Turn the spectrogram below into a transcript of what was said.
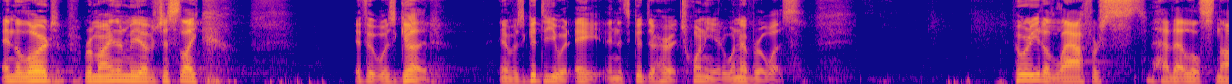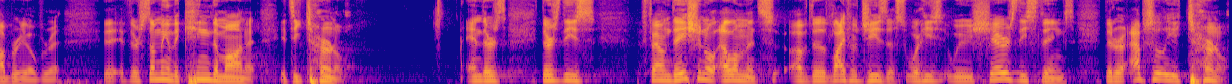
and the Lord reminded me of just like if it was good, and it was good to you at eight, and it's good to her at 28 or whenever it was. Who are you to laugh or have that little snobbery over it? If there's something in the kingdom on it, it's eternal. And there's, there's these foundational elements of the life of Jesus where, he's, where he shares these things that are absolutely eternal.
